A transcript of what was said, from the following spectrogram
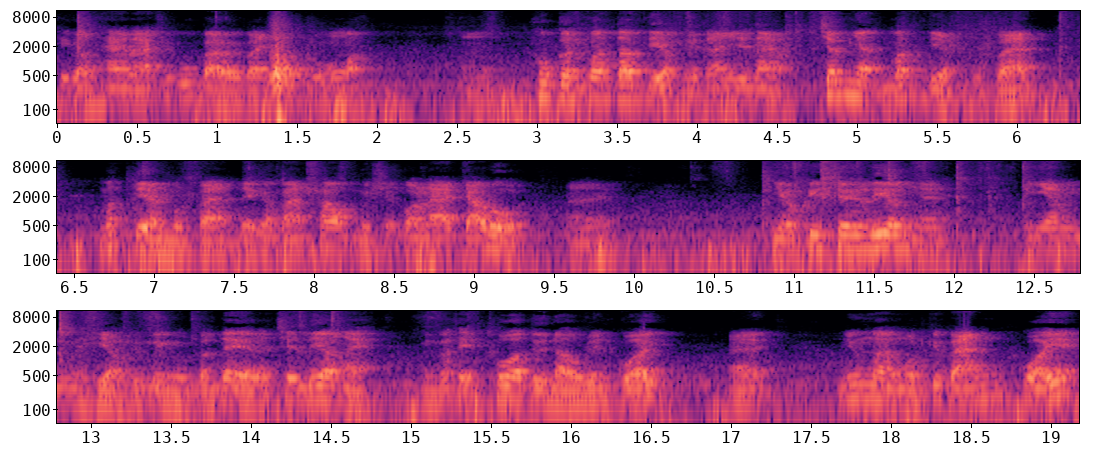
khi còn hai lá sẽ úp vào bài nào đúng không ạ? Đấy, không cần quan tâm điểm người ta như thế nào. Chấp nhận mất điểm một ván mất tiền một ván để các ván sau mình sẽ có lá cháo đổi. Đấy. nhiều khi chơi liêng này anh em hiểu cho mình một vấn đề là chơi liêng này mình có thể thua từ đầu đến cuối. Đấy. Nhưng mà một cái ván cuối ấy,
